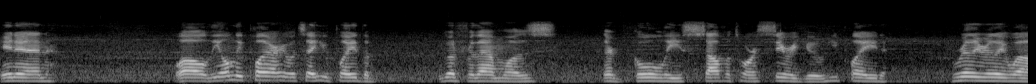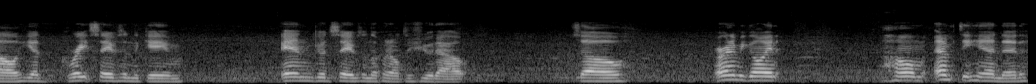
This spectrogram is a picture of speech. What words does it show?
In in. Well, the only player I would say who played the good for them was their goalie, Salvatore Sirigu. He played really, really well. He had great saves in the game and good saves in the penalty shootout. So, we're going to be going home empty-handed.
